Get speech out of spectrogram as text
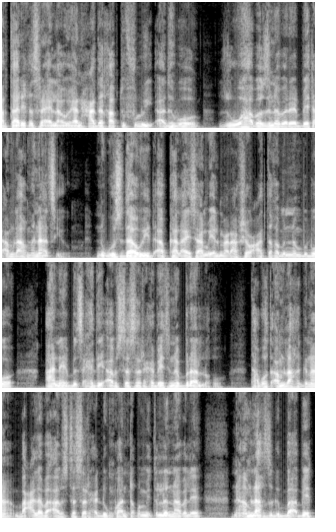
ኣብ ታሪኽ እስራኤላውያን ሓደ ካብቲ ፍሉይ ኣድህቦ ዝወሃቦ ዝነበረ ቤት ኣምላኽ ምህናጽ እዩ ንጉስ ዳዊድ ኣብ ካልኣይ ሳሙኤል ምዕራፍ ሸውዓተ ኸም እነንብቦ ኣነ ብጽሕዲ ኣብ ዝተሰርሐ ቤት ነብር ኣለኹ ታቦት ኣምላኽ ግና ብዓለባ ኣብ ዝተሰርሐ ድንኳን ተቐሚጡ ኣሎ እናበለ ንኣምላኽ ዝግባእ ቤት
